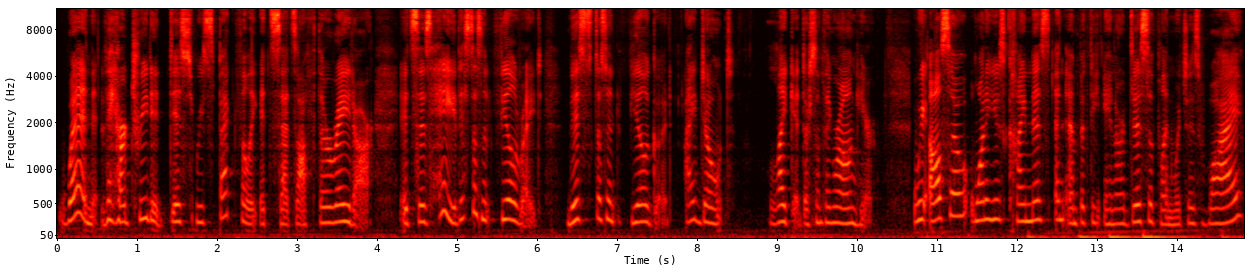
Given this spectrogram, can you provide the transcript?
when they are treated disrespectfully, it sets off their radar. It says, hey, this doesn't feel right. This doesn't feel good. I don't like it. There's something wrong here. We also want to use kindness and empathy in our discipline, which is why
